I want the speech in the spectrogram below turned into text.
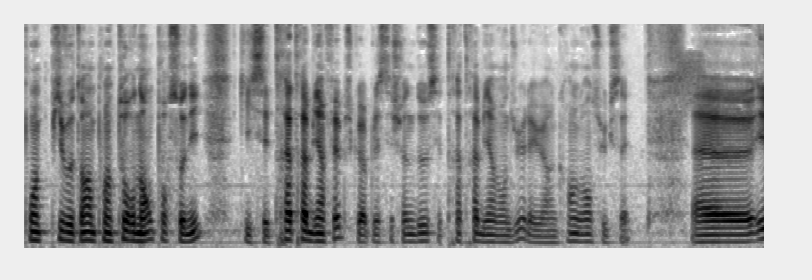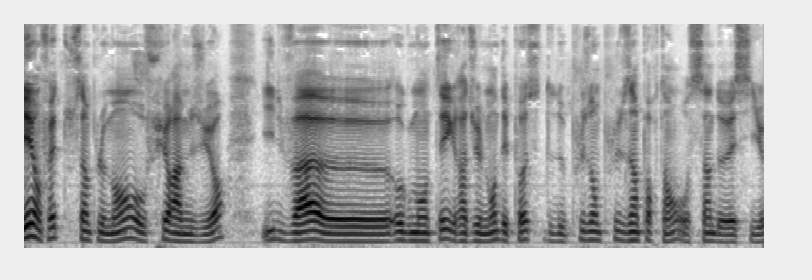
point pivotant, un point tournant pour Sony, qui s'est très très bien fait parce que la PlayStation 2 s'est très très bien vendue, elle a eu un grand grand succès. et en fait, tout simplement, au fur et à mesure, il va euh, augmenter graduellement des postes de plus en plus importants au sein de SIE.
